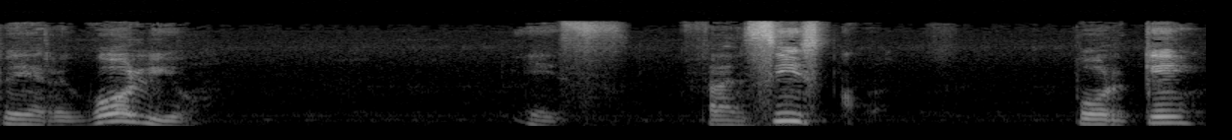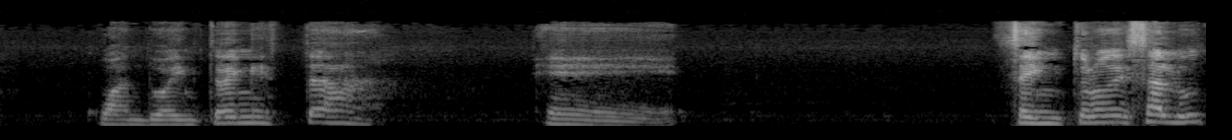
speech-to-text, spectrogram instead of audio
Bergoglio. Es Francisco. Porque cuando entra en esta eh, centro de salud,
